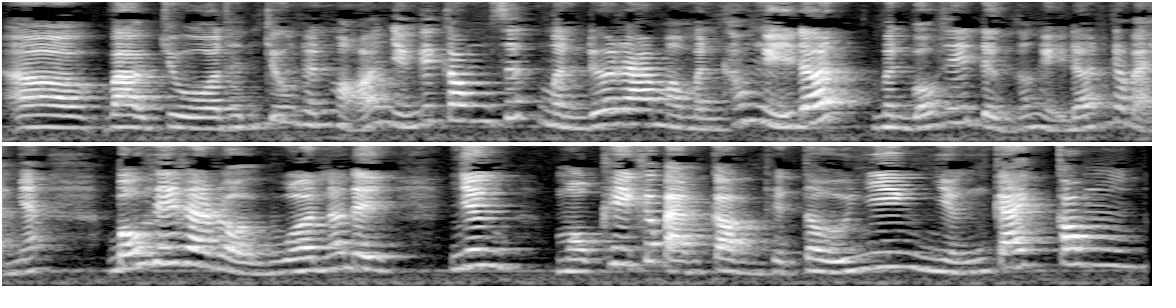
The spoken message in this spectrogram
uh, vào chùa thỉnh chuông thỉnh mỏ những cái công sức mình đưa ra mà mình không nghĩ đến mình bố thí đừng có nghĩ đến các bạn nhé. Bố thí ra rồi quên nó đi. Nhưng một khi các bạn cần thì tự nhiên những cái công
